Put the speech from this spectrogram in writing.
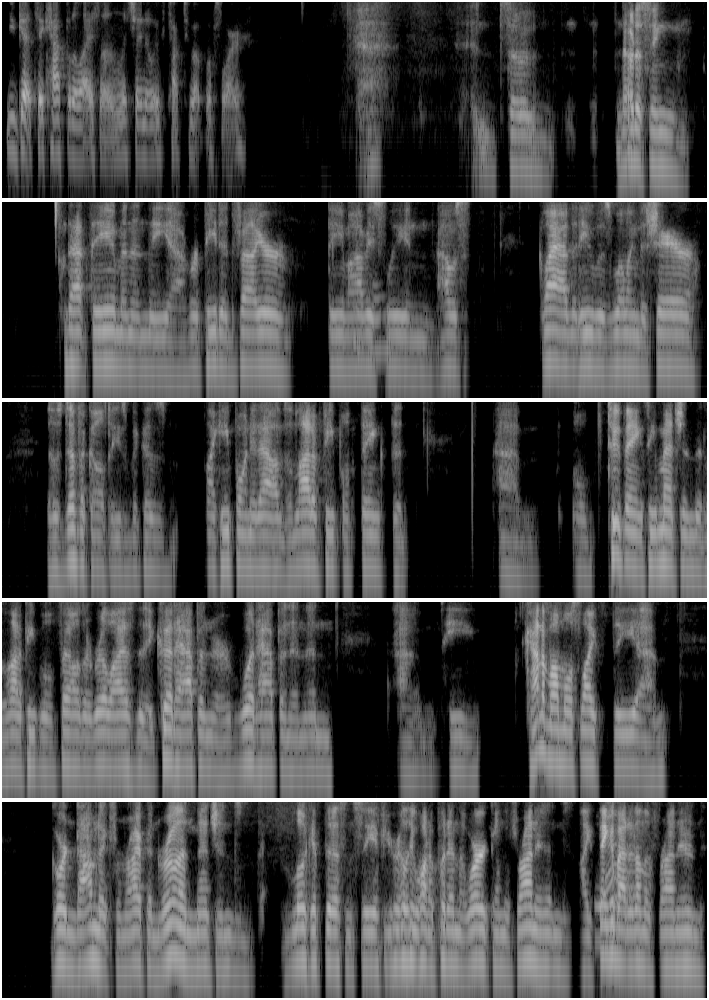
you get to capitalize on which i know we've talked about before yeah and so noticing that theme and then the uh, repeated failure theme mm-hmm. obviously mm-hmm. and i was glad that he was willing to share those difficulties because like he pointed out, a lot of people think that, um, well, two things he mentioned that a lot of people fail to realize that it could happen or would happen, and then um, he kind of almost like the um, Gordon Dominic from Ripe and Ruin mentioned, look at this and see if you really want to put in the work on the front end. Like think yeah. about it on the front end.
